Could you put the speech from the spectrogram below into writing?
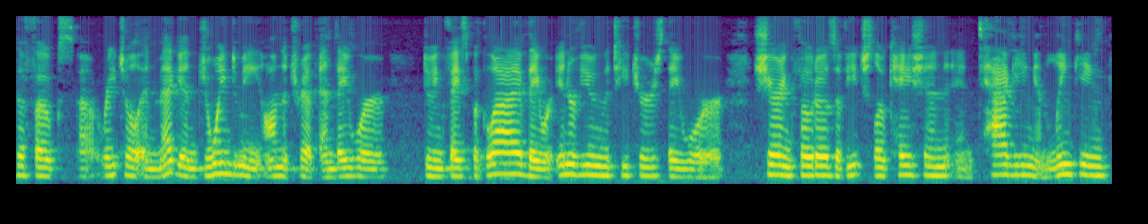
the folks, uh, Rachel and Megan, joined me on the trip, and they were doing Facebook Live. They were interviewing the teachers. They were sharing photos of each location and tagging and linking.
